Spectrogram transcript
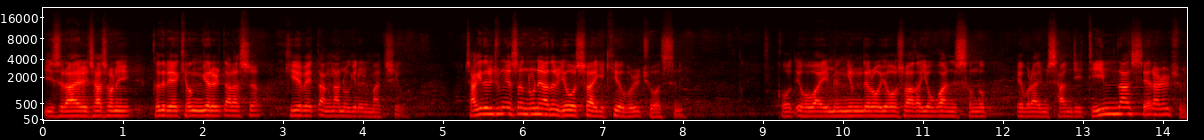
이스라엘 자손이 그들의 경계를 따라서 기업의 땅 나누기를 마치고 자기들 중에서 눈의 아들 여호수아에게 기업을 주었으니 곧 여호와의 명령대로 여호수아가 요구한 성읍 에브라임 산지 딥나 세라를 주니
